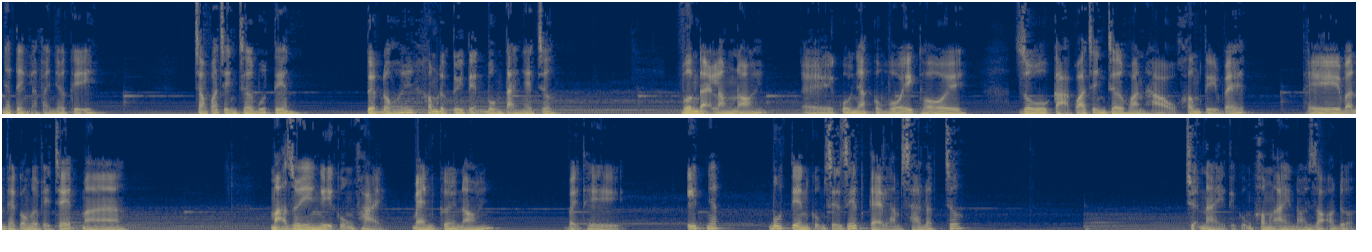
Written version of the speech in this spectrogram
nhất định là phải nhớ kỹ. Trong quá trình chơi bút tiên, tuyệt đối không được tùy tiện buông tay nghe chưa? Vương Đại Long nói, Ê, cô nhắc cũng vô ích thôi. Dù cả quá trình chơi hoàn hảo không tì vết Thì vẫn phải có người phải chết mà Mã Duy nghĩ cũng phải Bèn cười nói Vậy thì ít nhất Bút tiền cũng sẽ giết kẻ làm sai luật trước Chuyện này thì cũng không ai nói rõ được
